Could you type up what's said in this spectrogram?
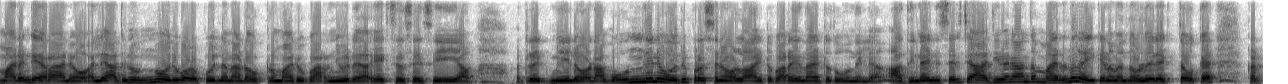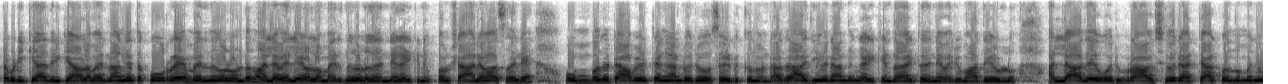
മരം കയറാനോ അല്ലെ അതിനൊന്നും ഒരു കുഴപ്പമില്ലെന്നാണ് ഡോക്ടർമാർ പറഞ്ഞു വിടുക. എക്സസൈസ് ചെയ്യാം. ട്രെഡ്മിൽ ഓടാം. ഒന്നിനും ഒരു പ്രശ്നമുള്ളതായിട്ട് പറയുന്നതായിട്ട് തോന്നുന്നില്ല. അതിനനുസരിച്ച് ആജീവനാന്തം മരുന്ന് കഴിക്കണമെന്നുള്ളൂ രക്തമൊക്കെ കട്ട പിടിക്കാതിരിക്കാനുള്ള മരുന്ന്. അങ്ങനത്തെ കുറേ മരുന്നുകളുണ്ട്. നല്ല വിലയുള്ള മരുന്നുകൾ തന്നെ കഴിക്കണം. ഇപ്പം ഷാനവാസ് തന്നെ ഒമ്പത് ടാബ്ലറ്റ് എങ്ങാണ്ട് ഒരു ദിവസം എടുക്കുന്നുണ്ട്. അത് ആജീവനാന്തം കഴിക്കേണ്ടതായിട്ട് തന്നെ വരും. അതേ ഉള്ളൂ. അല്ലാതെ ഒരു പ്രാവശ്യം ഒരു അറ്റാക്ക് വന്നു പറഞ്ഞ്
